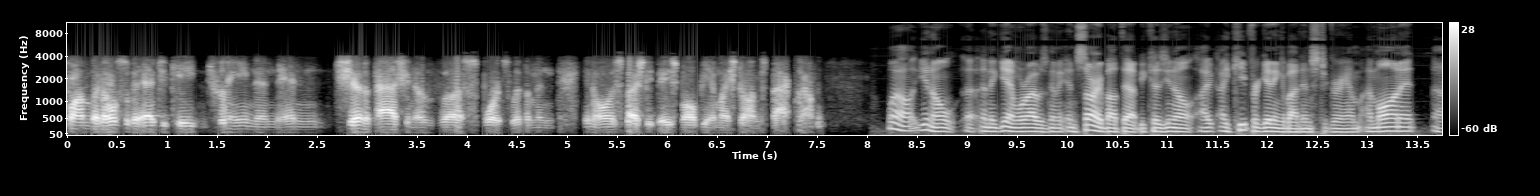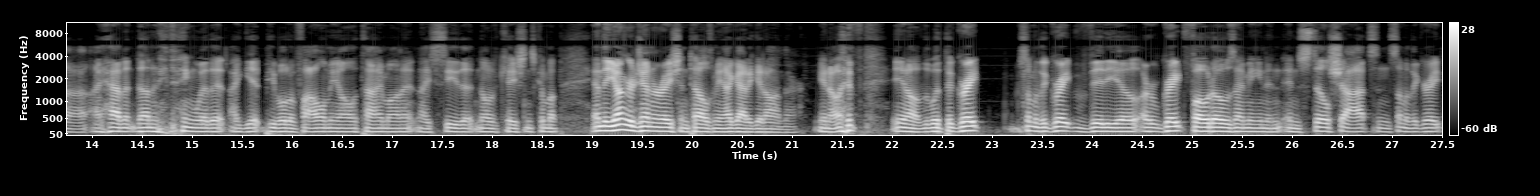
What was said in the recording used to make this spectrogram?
fun, but also to educate and train and and share the passion of uh, sports with them, and you know especially baseball being my strongest background. Well, you know, uh, and again, where I was going to, and sorry about that because you know I, I keep forgetting about Instagram. I'm on it. Uh, I haven't done anything with it. I get people to follow me all the time on it, and I see that notifications come up. And the younger generation tells me I got to get on there. You know, if you know with the great, some of the great video or great photos, I mean, and, and still shots, and some of the great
